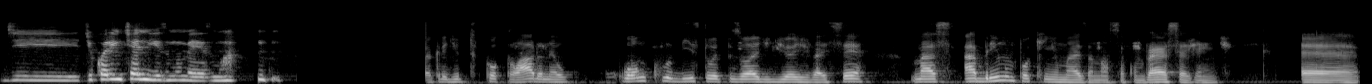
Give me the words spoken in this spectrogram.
de, de corintianismo mesmo. Eu acredito que ficou claro, né? O quão clubista o episódio de hoje vai ser, mas abrindo um pouquinho mais a nossa conversa, gente, é,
